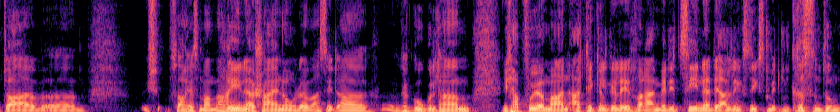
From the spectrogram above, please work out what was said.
da ich sage jetzt mal Marienerscheinung oder was Sie da gegoogelt haben. Ich habe früher mal einen Artikel gelesen von einem Mediziner, der allerdings nichts mit dem Christentum,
